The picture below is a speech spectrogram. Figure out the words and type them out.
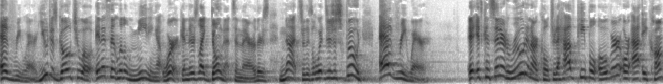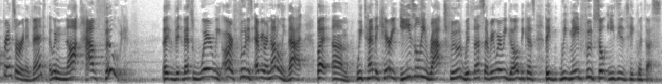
everywhere. You just go to an innocent little meeting at work and there's like donuts in there, there's nuts, or there's, there's just food everywhere. It's considered rude in our culture to have people over or at a conference or an event and not have food. That's where we are. Food is everywhere. Not only that, but um, we tend to carry easily wrapped food with us everywhere we go because we've made food so easy to take with us.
